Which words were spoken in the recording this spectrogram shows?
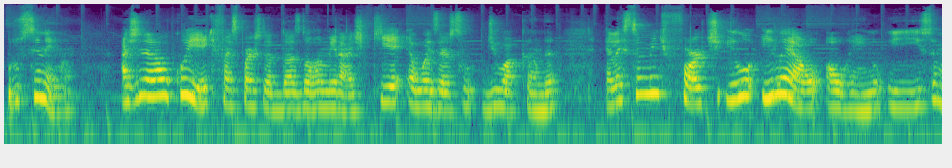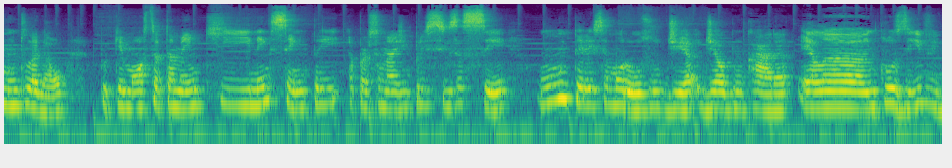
para o cinema. A General Okoye, que faz parte das Dora Mirage, que é o exército de Wakanda, ela é extremamente forte e leal ao reino, e isso é muito legal, porque mostra também que nem sempre a personagem precisa ser um interesse amoroso de, de algum cara. Ela, inclusive,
